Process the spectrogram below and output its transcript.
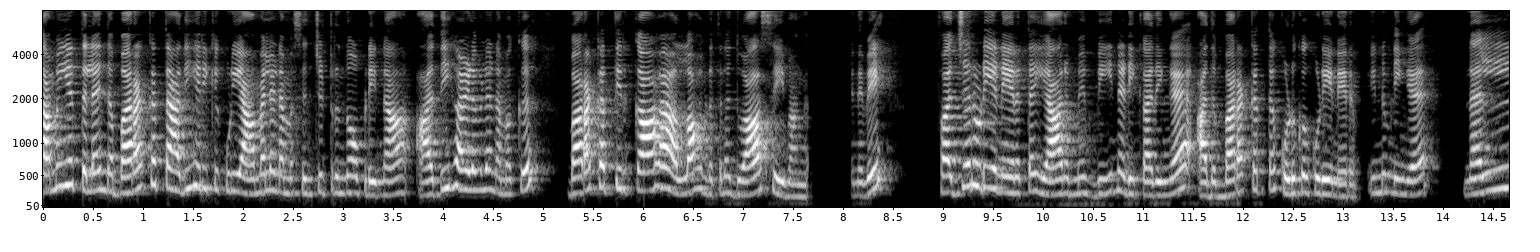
சமயத்துல இந்த பறக்கத்தை அதிகரிக்கக்கூடிய அமலை நம்ம செஞ்சுட்டு இருந்தோம் அப்படின்னா அதிக அளவுல நமக்கு பறக்கத்திற்காக அல்லாஹ் துவா செய்வாங்க. எனவே ஃபஜருடைய நேரத்தை யாருமே வீணடிக்காதீங்க. அது பறக்கத்தை கொடுக்கக்கூடிய நேரம். இன்னும் நீங்கள் நல்ல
